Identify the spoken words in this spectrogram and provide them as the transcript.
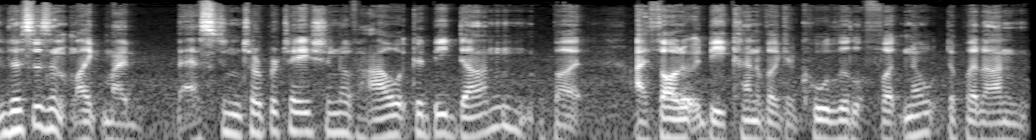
this isn't like my best interpretation of how it could be done, but I thought it would be kind of like a cool little footnote to put on,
